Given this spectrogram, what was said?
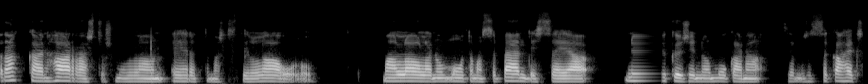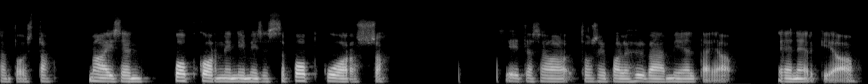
rakkain harrastus mulla on ehdottomasti laulu. Mä oon laulanut muutamassa bändissä ja nykyisin on mukana semmoisessa 18 naisen popcornin nimisessä popkuorossa. Siitä saa tosi paljon hyvää mieltä ja energiaa.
